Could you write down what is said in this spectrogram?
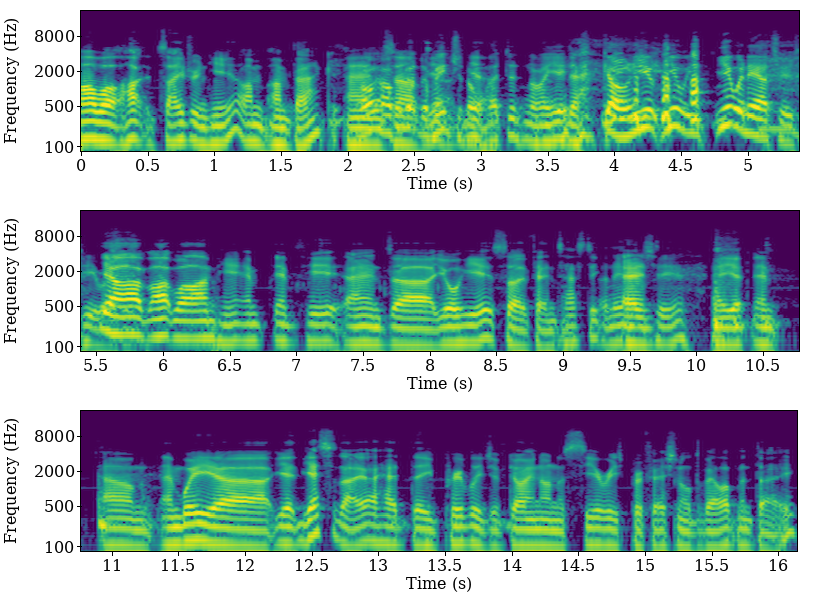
Oh well, hi, it's Adrian here. I'm I'm back. And, oh, I forgot uh, to yeah, mention yeah. all that, didn't I? Yeah. Go on. You, you, you announce who's here. Yeah, I. I, well, I'm here. Em, Em's here, and uh, you're here, so fantastic. And Emma's here. uh, yeah, and um, and we uh, yeah, yesterday I had the privilege of going on a Ceres professional development day.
